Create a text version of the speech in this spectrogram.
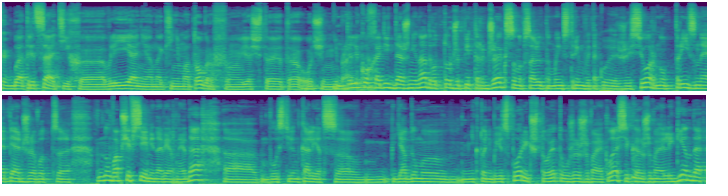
как бы отрицать их э, влияние на кинематограф, э, я считаю, это очень неправильно. Далеко ходить даже не надо, вот тот же Питер Джексон, абсолютно мейнстримовый такой режиссер, ну, признанный, опять же, вот, ну, вообще всеми, наверное, да, «Властелин колец», я думаю, никто не будет спорить, что это уже живая классика, живая легенда,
